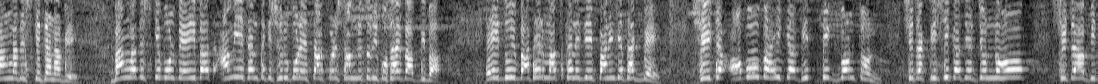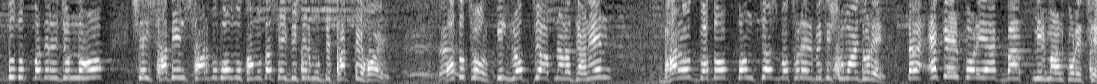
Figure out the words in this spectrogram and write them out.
বাংলাদেশকে জানাবে। বাংলাদেশকে বলবে, এই বাদ আমি এখান থেকে শুরু করে তারপরে সামনে তুমি কোথায় বাদ দিবা? এই দুই বাঁধের মাঝখানে যে পানিটা থাকবে, সেইটা অববাহিকা ভিত্তিক বন্টন। সেটা কৃষিকাজের জন্য হোক সেটা বিদ্যুৎ উৎপাদনের জন্য হোক, সেই স্বাধীন সার্বভৌম ক্ষমতা সেই দেশের মধ্যে থাকতে হয়। অথচ কি লজ্জা আপনারা জানেন? ভারত গত পঞ্চাশ বছরের বেশি সময় ধরে তারা একের পরে এক বাঁধ নির্মাণ করেছে।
